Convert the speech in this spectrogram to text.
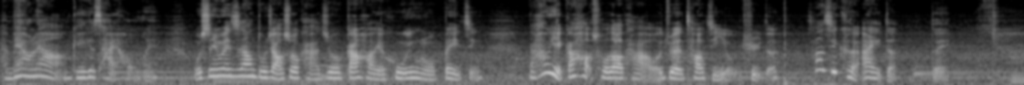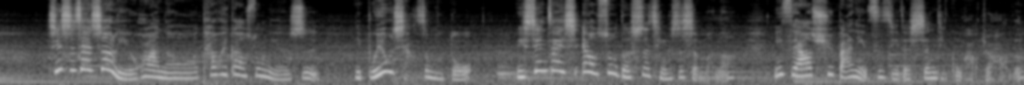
很漂亮，给一个彩虹诶，我是因为这张独角兽卡就刚好也呼应了我背景，然后也刚好抽到它，我觉得超级有趣的，超级可爱的。对，其实在这里的话呢，他会告诉你的是，你不用想这么多，你现在要做的事情是什么呢？你只要去把你自己的身体顾好就好了。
